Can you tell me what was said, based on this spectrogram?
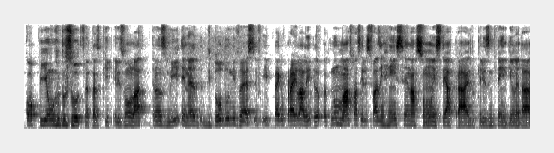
copiam dos outros, né? Por causa que eles vão lá, transmitem, né, de todo o universo e pegam para ele ali. No máximo, assim, eles fazem reencenações teatrais do que eles entendiam, né, da,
